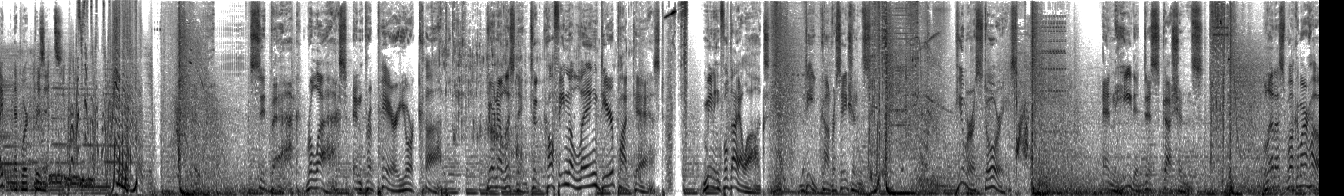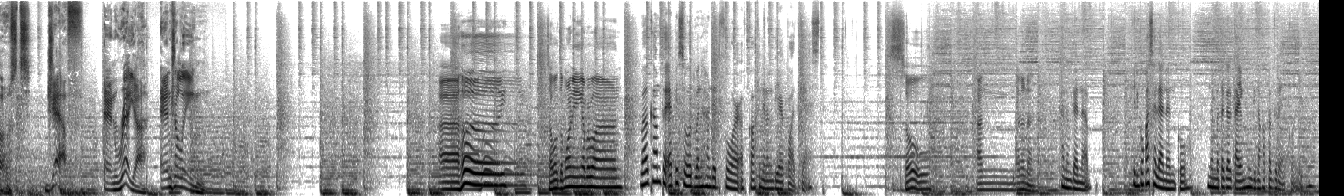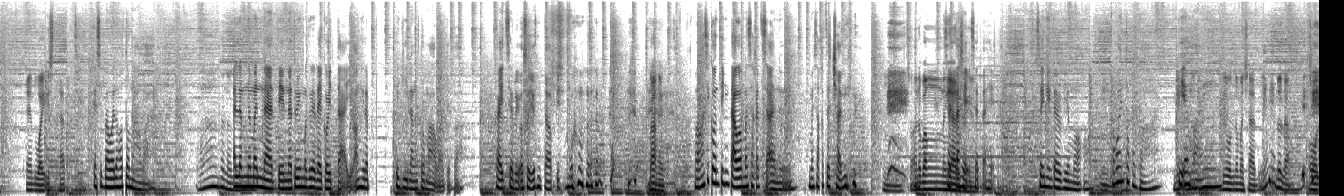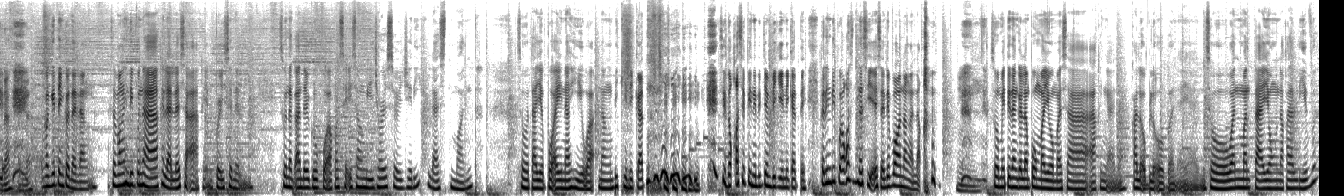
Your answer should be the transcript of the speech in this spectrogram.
Pipe Network presents. Sit back, relax, and prepare your cup. You're now listening to Coffee na Lang Deer Podcast. Meaningful dialogues, deep conversations, humorous stories, and heated discussions. Let us welcome our hosts, Jeff and Rhea Angeline. Ahoy! Top of the morning, everyone! Welcome to episode 104 of Coffee na lang Dear podcast. So, an, ano na? Anong ganap? Feeling ko kasalanan ko na matagal tayong hindi nakapag-record. And why is that? Kasi bawal ako tumawa. Talaga. Alam naman natin na tuwing magre-record tayo, ang hirap pigilang tumawa, 'di ba? Kahit seryoso yung topic mo. Bakit? oh, kasi konting tawa masakit sa ano eh. Masakit sa chan. Mm. So, ano bang sa nangyari tahe, sa'yo? sa tahe. So, in-interview mo ako. Mm. Kakwento ko ba? Hindi, TMI. ano, Hindi, wag na masyado. Eh, ano lang. O, wag na. Wag na. Bagitin ko na lang. Sa mga hindi po nakakilala sa akin personally. So, nag-undergo po ako sa isang major surgery last month. So, tayo po ay nahiwa ng bikini cut. si Doc kasi pinilit yung bikini cut eh. Pero hindi po ako na CS, hindi po ako nanganak. Mm. so, may tinanggal lang pong mayoma sa aking ano, kaloob-looban. Ayan. So, one month tayong naka-leave.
